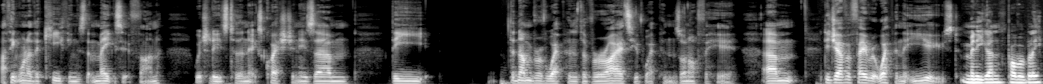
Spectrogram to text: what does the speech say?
I think one of the key things that makes it fun, which leads to the next question, is um, the the number of weapons, the variety of weapons on offer here. Um, did you have a favourite weapon that you used? Minigun probably.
